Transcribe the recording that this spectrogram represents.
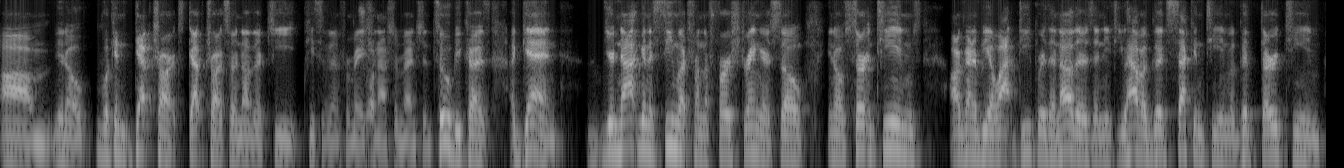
um, you know, looking depth charts. Depth charts are another key piece of information sure. I should mention too, because again, you're not going to see much from the first stringer. So you know, certain teams are going to be a lot deeper than others. And if you have a good second team, a good third team,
